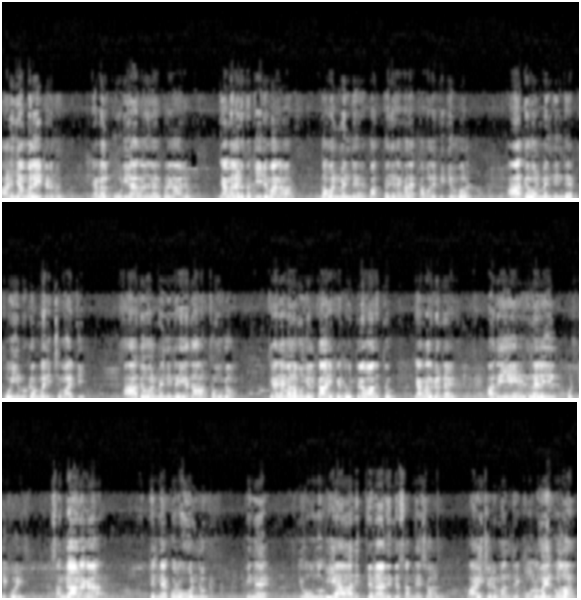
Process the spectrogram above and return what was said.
ആണ് ഞങ്ങൾ ഏറ്റെടുത്തത്. ഞങ്ങൾ കൂടിയാലോചനകൾ പ്രകാരം ഞങ്ങളെടുത്ത തീരുമാനമാണ്. ഗവൺമെന്റ് ഭക്തജനങ്ങളെ കബളിപ്പിക്കുമ്പോൾ ആ ഗവൺമെന്റിന്റെ പൊയ്മുഖം വലിച്ചു മാറ്റി ആ ഗവൺമെന്റിന്റെ യഥാർത്ഥ മുഖം ജനങ്ങളെ മുന്നിൽ കാണിക്കേണ്ട ഉത്തരവാദിത്വം ഞങ്ങൾക്കുണ്ടായിരുന്നു അത് ഏഴ് നിലയിൽ പൊട്ടിപ്പോയി? സംഘാടകത്തിന്റെ കുറവ് കൊണ്ടും പിന്നെ യോഗി ആദിത്യനാഥിന്റെ സന്ദേശമാണ്. വായിച്ചൊരു മന്ത്രി കോൾമയിൽ കൊള്ളാണ്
